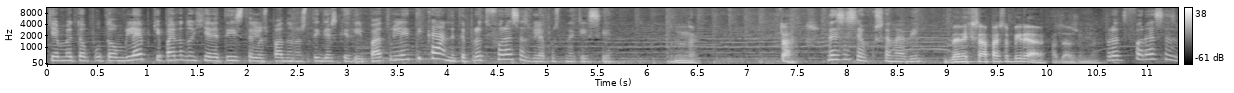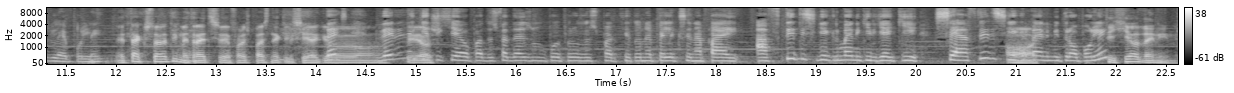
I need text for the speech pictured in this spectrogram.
Και με το που τον βλέπει και πάει να τον χαιρετήσει τέλος πάντων ο Στίγκας και λοιπά, του λέει: Τι κάνετε, πρώτη φορά σας βλέπω στην εκκλησία. ναι. Εντάξει. Δεν σας έχω ξαναδεί. Δεν έχεις ξαναπάει στον Πειραιά, φαντάζομαι. Πρώτη φορά σας βλέπω, λέει. Εντάξει, τώρα τι μετράει τις φορές που πάει στην εκκλησία και Εντάξει, ο. δεν είναι Πειραιώς. και τυχαίο πάντως, φαντάζομαι, που ο πρόεδρο Σπαρτιατών επέλεξε να πάει αυτή τη συγκεκριμένη Κυριακή σε αυτή τη συγκεκριμένη Όχι. Μητρόπολη. Τυχαίο δεν είναι.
